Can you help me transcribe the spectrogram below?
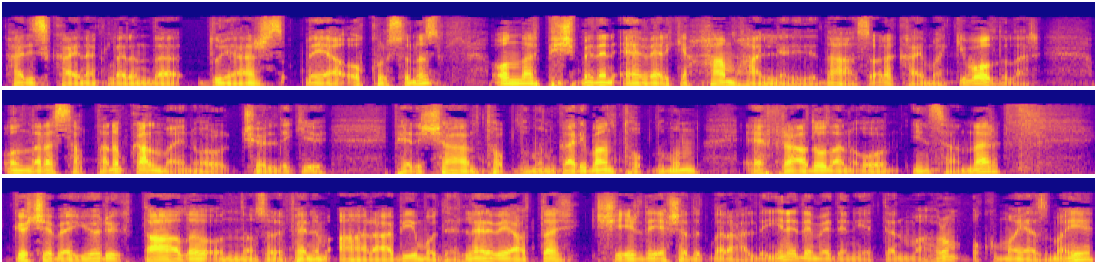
hadis kaynaklarında duyar veya okursunuz. Onlar pişmeden evvelki ham halleriydi. Daha sonra kaymak gibi oldular. Onlara saplanıp kalmayın. O çöldeki perişan toplumun, gariban toplumun efradı olan o insanlar göçebe, yörük, dağlı, ondan sonra efendim Arabi modeller veyahut da şehirde yaşadıkları halde yine de medeniyetten mahrum okuma yazmayı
